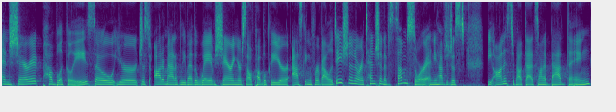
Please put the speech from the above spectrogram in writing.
and share it publicly? So you're just automatically, by the way of sharing yourself publicly, you're asking for validation or attention of some sort. And you have to just be honest about that. It's not a bad thing.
